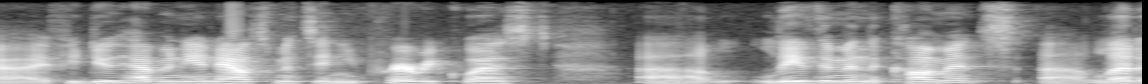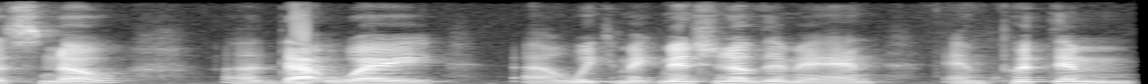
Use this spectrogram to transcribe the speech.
Uh, if you do have any announcements, any prayer requests, uh, leave them in the comments. Uh, let us know. Uh, that way, we can make mention of them and, and put them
